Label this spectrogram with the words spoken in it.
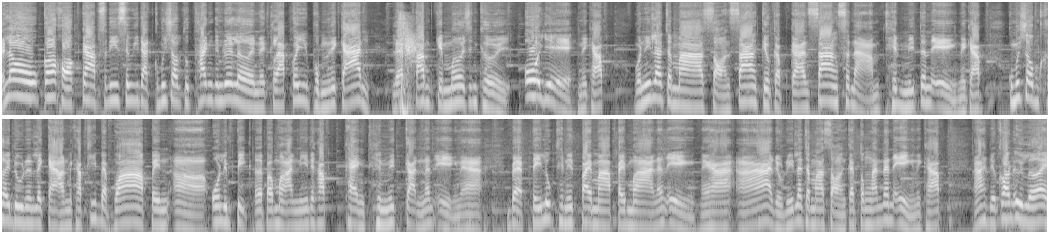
ฮัลโหลก็ขอกราบสวัสดีสวีดัตคุณผู้ชมทุกท่านกันด้วยเลยนะครับ ก็ยู่ผมในรายการและตั้มเกมเมอร์เช่นเคย โอ้เย่นะครับ วันนี้เราจะมาสอนสร้างเกี่ยวกับการสร้างสนามเทนนิสนั่นเองนะครับ คุณผู้ชมเคยดูในรายการไหมครับ ที่แบบว่าเป็นอ่าโอลิมปิกอะไรประมาณนี้นะครับ แข่งเทนนิสกันนั่นเองนะฮะแบบตีลูกเทนนิสไปมาไปมานั่นเองนะฮะอ่าเดี๋ยวนี้เราจะมาสอนกันตรงนั้นนั่นเองนะครับอะเดี๋ยวก่อนอื่นเลย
